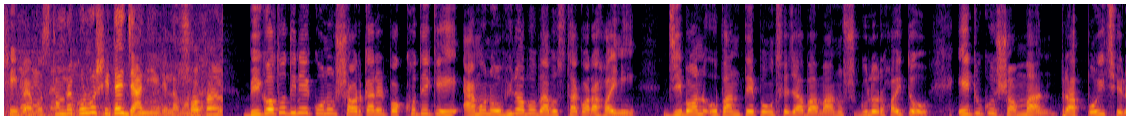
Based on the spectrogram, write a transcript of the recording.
সেই ব্যবস্থা আমরা করব, সেটাই জানিয়ে গেলাম বিগত দিনে কোনো সরকারের পক্ষ থেকেই এমন অভিনব ব্যবস্থা করা হয়নি। জীবন উপান্তে পৌঁছে যাওয়া মানুষগুলোর হয়তো এটুকু সম্মান প্রাপ্যই ছিল।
